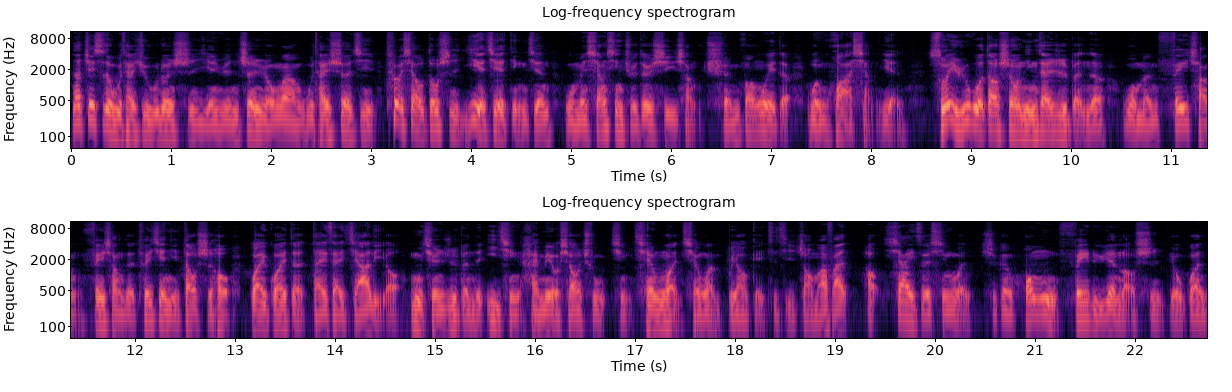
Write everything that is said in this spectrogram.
那这次的舞台剧，无论是演员阵容啊、舞台设计、特效，都是业界顶尖。我们相信，绝对是一场全方位的文化飨宴。所以，如果到时候您在日本呢，我们非常非常的推荐你到时候乖乖的待在家里哦。目前日本的疫情还没有消除，请千万千万不要给自己找麻烦。好，下一则新闻是跟荒木飞吕彦老师有关。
